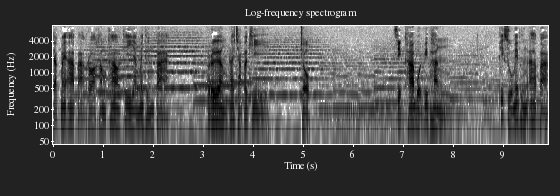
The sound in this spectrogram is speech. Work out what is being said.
จะไม่อาปากรอคำข้าวที่ยังไม่ถึงปาก เรื่องพระฉัพพคี จบ สิกขาบทวิพัง ภิกษุไม่พึงอ้าปาก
